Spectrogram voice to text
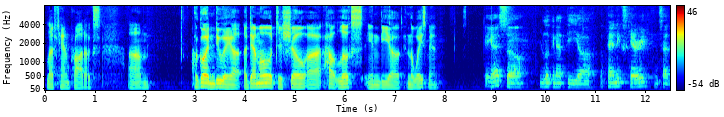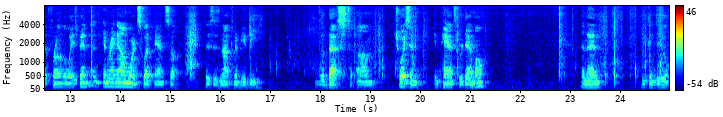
left hand products. Um, I'll go ahead and do a, uh, a demo to show uh, how it looks in the uh, in the waistband. Okay guys, so you're looking at the uh, appendix carry inside the front of the waistband and, and, right now I'm wearing sweatpants so this is not going to be the the best um, choice in, in pants for demo. And then you can do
